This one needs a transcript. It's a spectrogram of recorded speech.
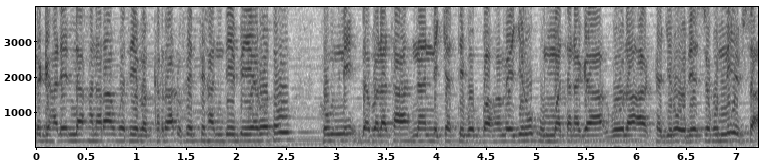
erga haleellaa kana raawwatee bakka irraa dhufetti kan deebi'e yeroo ta'u humni dabalataa naannichatti bobbaafamee jiru uummata nagaa goolaa akka jiru odeessi kun ni ibsa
